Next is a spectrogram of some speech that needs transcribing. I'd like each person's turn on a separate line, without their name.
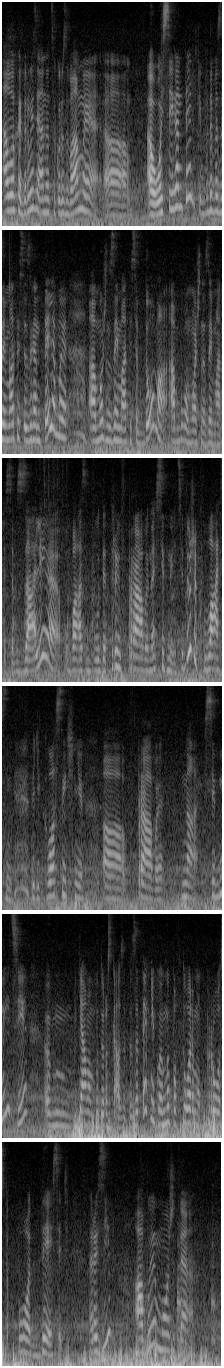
Алоха, друзі, Анна Цукур з вами. А, ось і гантельки. Будемо займатися з гантелями. Можна займатися вдома або можна займатися в залі. У вас буде три вправи на сідниці. Дуже класні, такі класичні вправи на сідниці. Ем, Я вам буду розказувати за технікою. Ми повторимо просто по 10 разів, а ви можете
